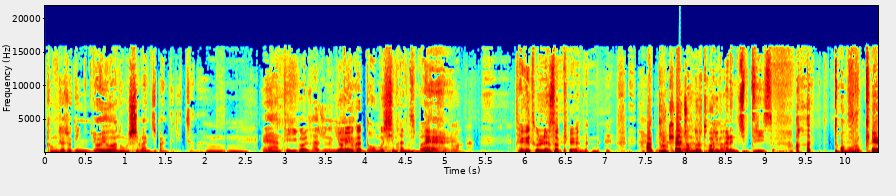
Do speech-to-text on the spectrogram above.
경제적인 여유가 너무 심한 집안들 있잖아요. 음, 음. 애한테 이걸 사주는 게 여유가 너무 심한지만 네. 어. 되게 돌려서 표현했는데 아, 불쾌할 정도로 돈이 많은 집들이 있어. 아, 더부룩해.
